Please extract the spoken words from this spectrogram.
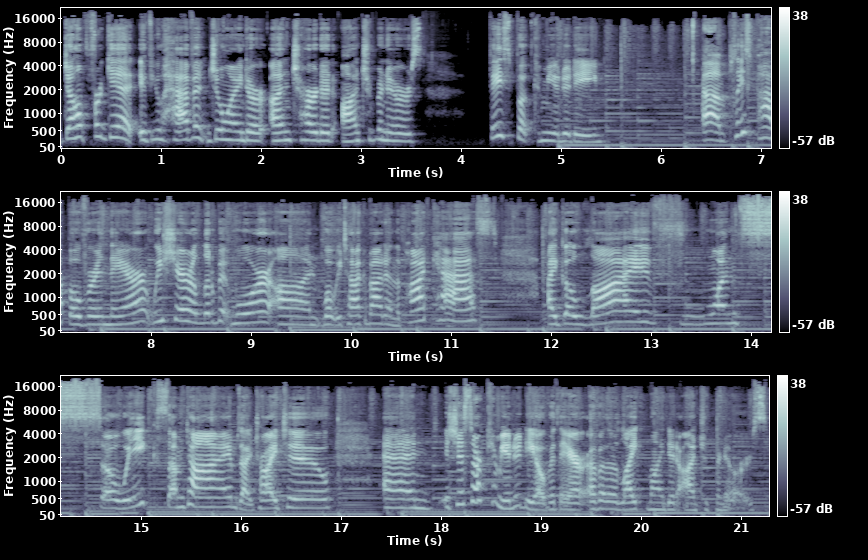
don't forget, if you haven't joined our Uncharted Entrepreneurs Facebook community, um, please pop over in there. We share a little bit more on what we talk about in the podcast. I go live once a week sometimes. I try to. And it's just our community over there of other like minded entrepreneurs.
